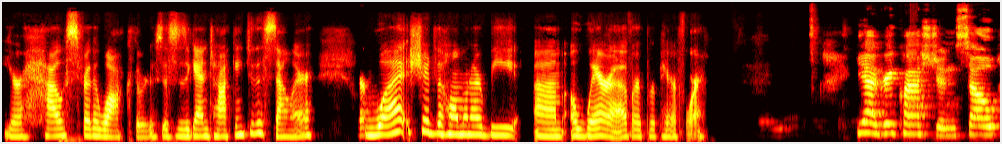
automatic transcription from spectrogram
your house for the walkthroughs, this is again talking to the seller. What should the homeowner be um, aware of or prepare for? Yeah, great question. So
